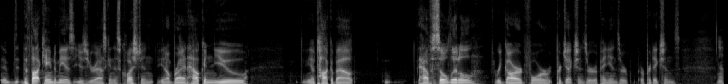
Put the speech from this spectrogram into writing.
the thought came to me as as you're asking this question, you know, Brian, how can you you know talk about have so little regard for projections or opinions or, or predictions Yeah.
